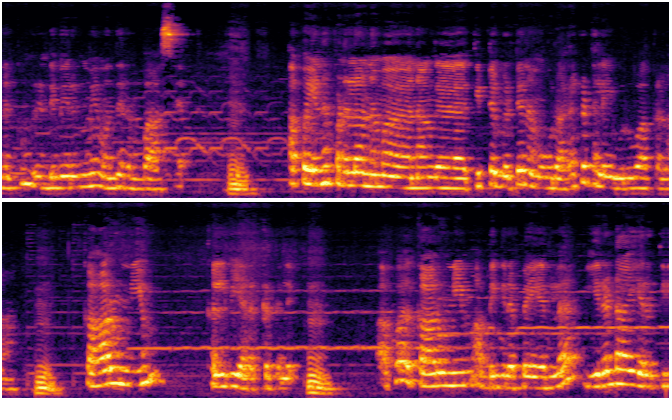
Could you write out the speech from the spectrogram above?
எனக்கும் ரெண்டு பேருக்குமே வந்து ரொம்ப ஆசை. அப்ப என்ன பண்ணலாம்? நம்ம நாங்க திட்டமிட்டு நம்ம ஒரு அறக்கட்டளை உருவாக்கலாம். காருண்யம் கல்வி அறக்கட்டளை. அப்ப காருண்யம் அப்படிங்கிற பெயர்ல இரண்டாயிரத்தி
